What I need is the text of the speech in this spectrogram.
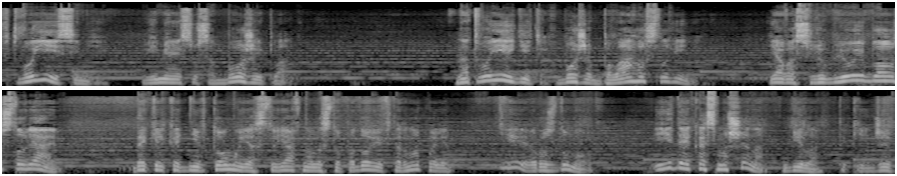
в твоїй сім'ї, в ім'я Ісуса, Божий план. На твоїх дітях, Боже благословіння. Я вас люблю і благословляю. Декілька днів тому я стояв на листопадові в Тернополі і роздумував. І їде якась машина біла, такий джип.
